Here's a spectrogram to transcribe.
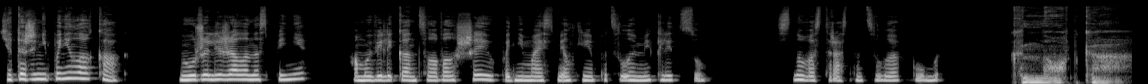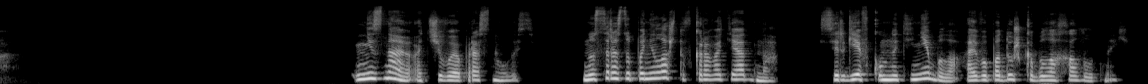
Я даже не поняла, как, но уже лежала на спине, а мой великан целовал шею, поднимаясь мелкими поцелуями к лицу, снова страстно целуя в губы. «Кнопка!» Не знаю, от чего я проснулась, но сразу поняла, что в кровати одна. Сергея в комнате не было, а его подушка была холодной.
